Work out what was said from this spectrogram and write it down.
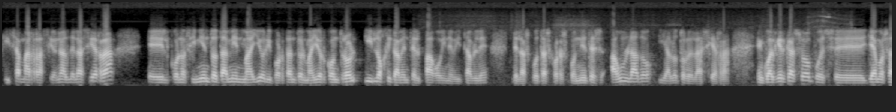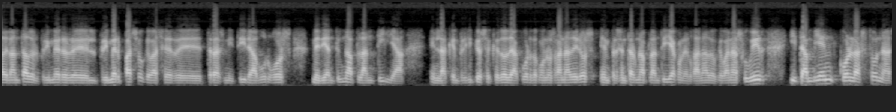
quizá más racional de la sierra el conocimiento también mayor y por tanto el mayor control y lógicamente el pago inevitable de las cuotas correspondientes a un lado y al otro de la sierra. En cualquier caso, pues eh, ya hemos adelantado el primer, el primer paso que va a ser eh, transmitir a Burgos mediante una plantilla en la que en principio se quedó de acuerdo con los ganaderos en presentar una plantilla con el ganado que van a subir y también con las zonas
